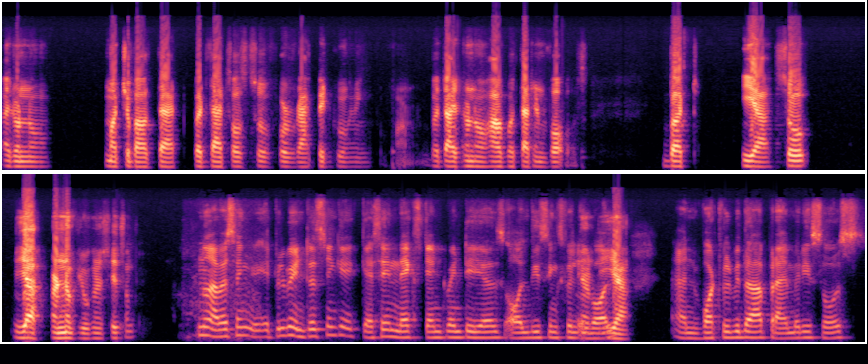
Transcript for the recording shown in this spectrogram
I don't know much about that, but that's also for rapid growing farm. But I don't know how what that involves. But yeah, so yeah, Arnav, you're going to say something? No, I was saying it will be interesting. Say next 10, 20 years, all these things will evolve. Yeah. And what will be the primary source?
